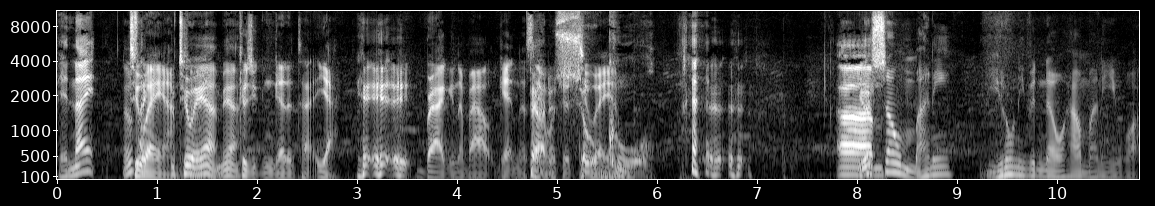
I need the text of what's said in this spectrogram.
Midnight? It was Two like a.m. 2 a.m. Yeah. Because you can get a time. Yeah. Bragging about getting a sandwich at 2 a.m. cool. You're so money. You don't even know how money you are.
